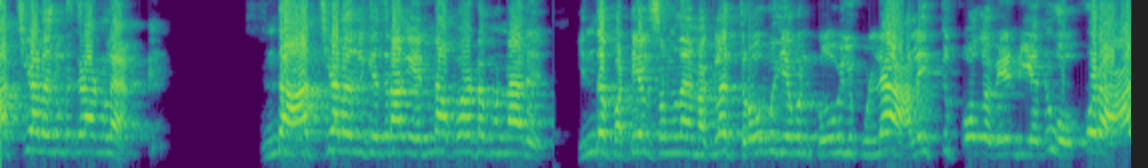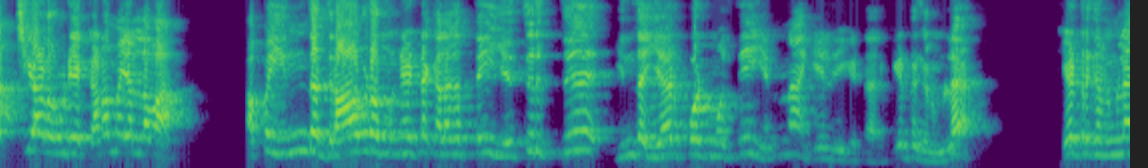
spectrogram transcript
ஆட்சியாளர்கள் இருக்கிறாங்களே. இந்த ஆட்சியாளர்களுக்கு எதிராக என்ன போராட்டம் பண்ணாரு? இந்த பட்டியல் சமுதாய மக்களை திரௌபதி அம்மன் கோவிலுக்குள்ள அழைத்து போக வேண்டியது ஒவ்வொரு ஆட்சியாளருடைய கடமை அல்லவா? அப்ப இந்த திராவிட முன்னேற்ற கழகத்தை எதிர்த்து இந்த ஏர்போர்ட் மூர்த்தி என்ன கேள்வி கேட்டார்? கேட்டுக்கணும்ல கேட்டிருக்கணும்ல?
